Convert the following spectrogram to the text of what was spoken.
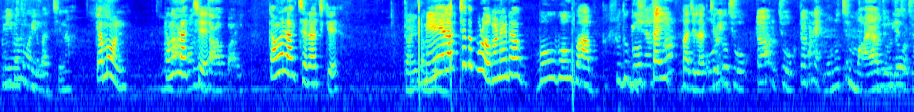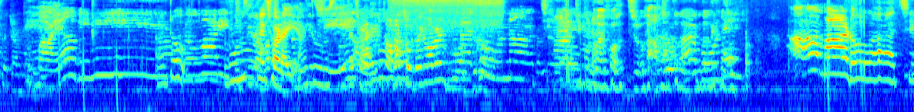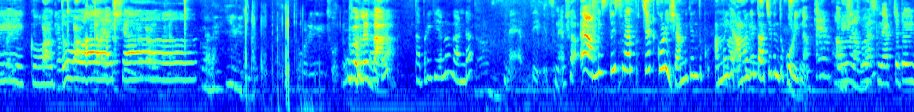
আমি পাচ্ছি না। কেমন কেমন লাগছে কেমন লাগছে আজকে? মেয়ে লাগছে তো পুরো মানে একটা বউ বউ ভাব শুধু গোপটাই বাজে লাগছে ওই চোখটা চোখটা মানে মনে হচ্ছে মায়া চোখটার মধ্যে। মায়াবিনী আমি একটু রুম স্প্রে ছড়াই আমি একটু রুম স্প্রেটা ছড়াই আমার ভাবে ভদ্র। কি মনে হয় ভদ্র? আমার তো আমারও আছে কত আশা। বলে দাঁড়া। তারপরে কি জানো গানটা? স্ন্যাপ দেবে স্ন্যাপ আমি তুই স্ন্যাপচ্যাট করিস আমি কিন্তু আমি আমার কিন্তু আছে কিন্তু করি না? স্ন্যাপচ্যাট ওই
